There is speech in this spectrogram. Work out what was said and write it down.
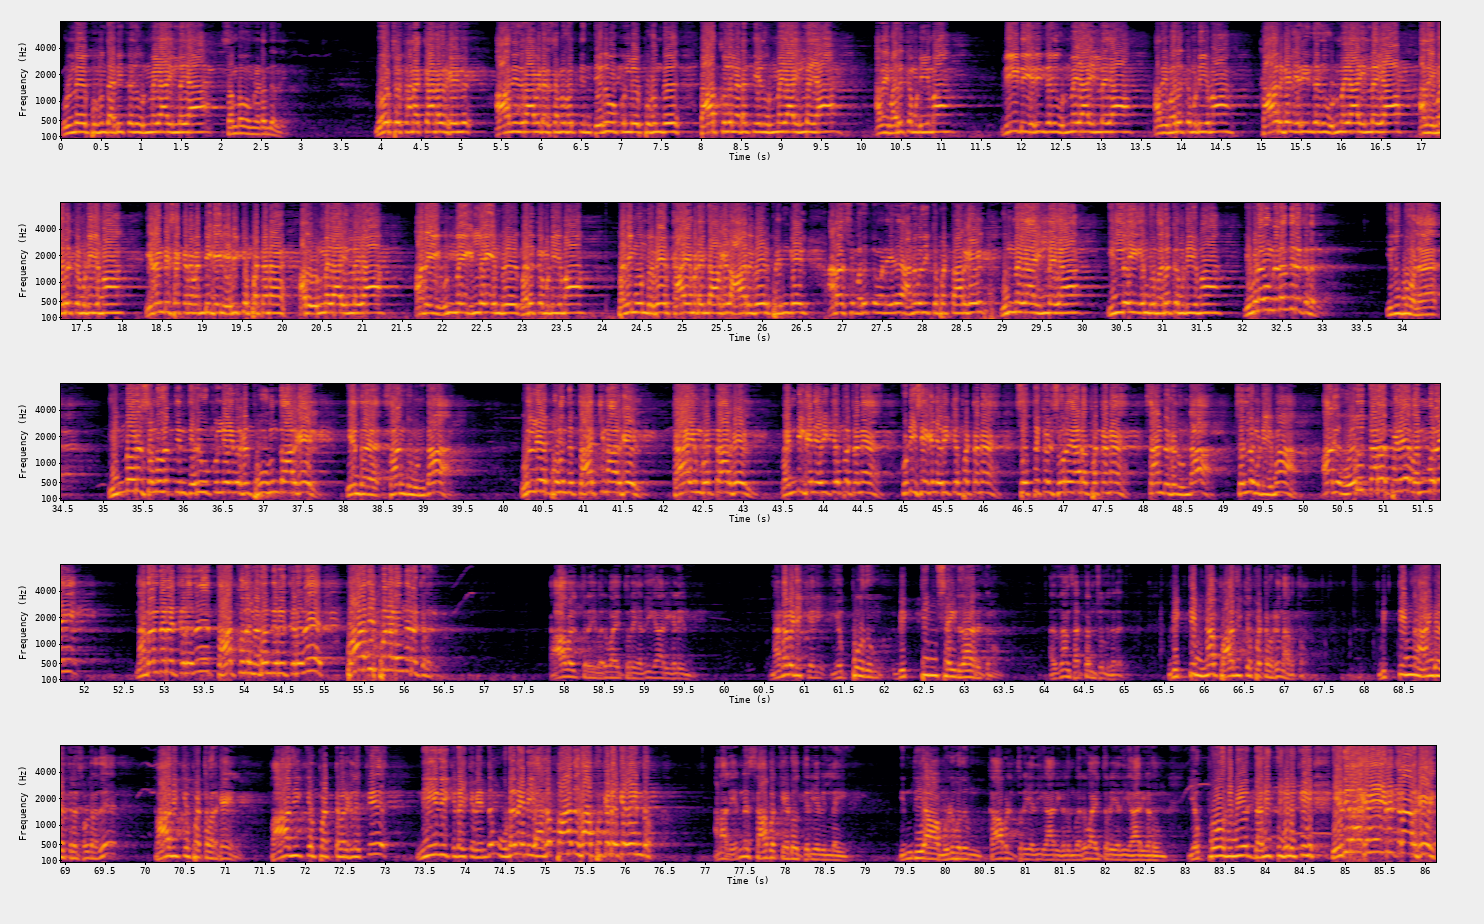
உள்ளே புகுந்து அடித்தது உண்மையா இல்லையா? சம்பவம் நடந்தது. நூற்றுக்கணக்கானவர்கள் ஆதி திராவிடர் சமூகத்தின் தெருவுக்குள்ளே புகுந்து தாக்குதல் நடத்தியது உண்மையா இல்லையா? அதை மறுக்க முடியுமா? வீடு எரிந்தது உண்மையா இல்லையா? அதை மறுக்க முடியுமா? கார்கள் எரிந்தது உண்மையா இல்லையா? அதை மறுக்க முடியுமா? இரண்டு சக்கர வண்டிகள் எரிக்கப்பட்டன அது உண்மையா இல்லையா? அதை உண்மை இல்லை என்று மறுக்க முடியுமா? பதிமூன்று பேர் காயமடைந்தார்கள் ஆறு பேர் பெண்கள். அரசு மருத்துவமனையிலே அனுமதிக்கப்பட்டார்கள். உண்மையா இல்லையா? இல்லை என்று மறுக்க முடியுமா? இவ்வளவும் நடந்திருக்கிறது. இதுபோல இன்னொரு சமூகத்தின் தெருவுக்குள்ளே இவர்கள் புகுந்தார்கள் என்ற சான்று உண்டா? உள்ளே புகுந்து தாக்கினார்கள் காயம் பட்டார்கள் வண்டிகள் எரிக்கப்பட்டன குடிசைகள் எரிக்கப்பட்டன சொத்துக்கள் சூறையாடப்பட்டன. சான்றுகள் உண்டா? சொல்ல முடியுமா? ஆக ஒரு தரப்பிலே வன்முறை நடந்திருக்கிறது தாக்குதல் நடந்திருக்கிறது பாதிப்பு நடந்திருக்கிறது. காவல்துறை வருவாய்த்துறை அதிகாரிகளின் நடவடிக்கை எப்போதும் விக்டிம் சைடு தான் இருக்கணும். அதுதான் சட்டம் சொல்கிறது விக்டிம்னா பாதிக்கப்பட்டவர்கள் அர்த்தம். விக்டிம் ஆங்கிலத்தில் சொல்றது பாதிக்கப்பட்டவர்கள். பாதிக்கப்பட்டவர்களுக்கு நீதி கிடைக்க வேண்டும் உடனடியாக பாதுகாப்பு கிடைக்க வேண்டும். ஆனால் என்ன சாபக்கேடோ தெரியவில்லை. இந்தியா முழுவதும் காவல்துறை அதிகாரிகளும் வருவாய்த்துறை அதிகாரிகளும் எப்போதுமே தலித்துகளுக்கு எதிராகவே இருக்கிறார்கள்.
